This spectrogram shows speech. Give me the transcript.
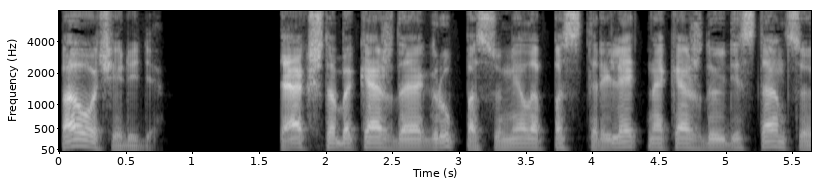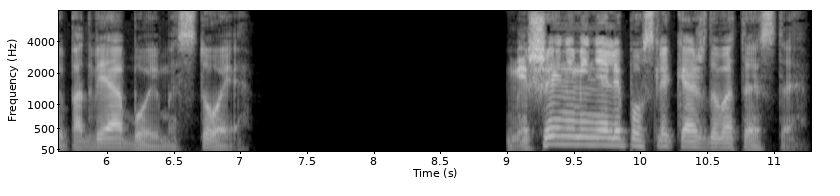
По очереди. Так, чтобы каждая группа сумела пострелять на каждую дистанцию по две обоймы, стоя. Мишени меняли после каждого теста,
